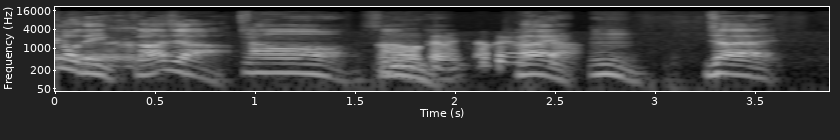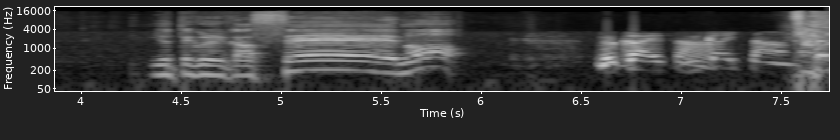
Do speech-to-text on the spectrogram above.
ーのでいくか？じゃあ。ああ、あ、わかりました。わかりました。はうん。じゃあ、言ってくれるか。せーの。向井さん、向井さん、それ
